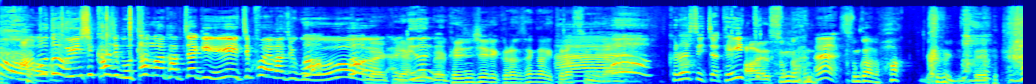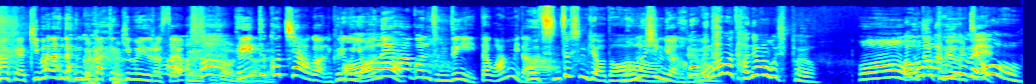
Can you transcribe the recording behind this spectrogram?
아무도 의식하지 못한 걸 갑자기 짚어내가지고. 네 그냥 리더님- 네, 괜시리 그런 생각이 들었습니다. 아, 그럴 수 있죠. 데이트. 아, 순간 네. 순간 확 네. 아, 그냥 기만한다는 것 같은 기분이 들었어요. 네. 데이트 네. 코치 학원 그리고 어. 연애 학원 등등이 있다고 합니다. 와, 진짜 신기하다. 너무 신기한데요? 어, 근데 한번 다녀보고 싶어요. 어, 아, 어떤 걸 배울지. 궁금해. 어.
